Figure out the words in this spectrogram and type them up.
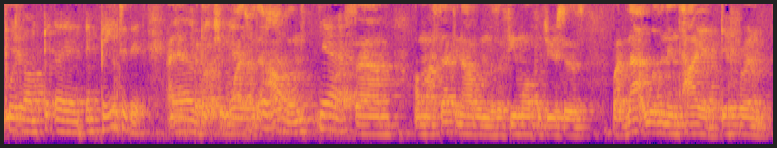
put it on uh, and painted it And then Uh, production wise for the uh, album, yeah yeah. Sam. On my second album, there's a few more producers, but that was an entire different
